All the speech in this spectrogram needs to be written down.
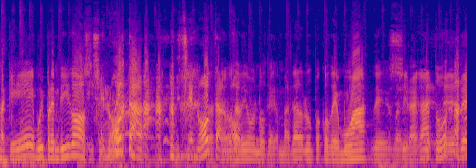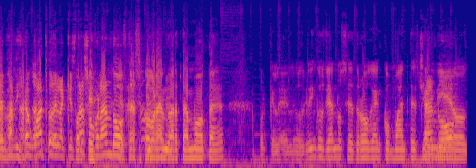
Estamos aquí, muy prendidos. Y se nota, y se nota, Estamos ¿no? nos de- mandaron un poco de moi, de Sí, Badiraguato. De, de, de Badiraguato, de la que está sobrando. Está sobrando harta mota. Porque los gringos ya no se drogan como antes, Ya no. perdieron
